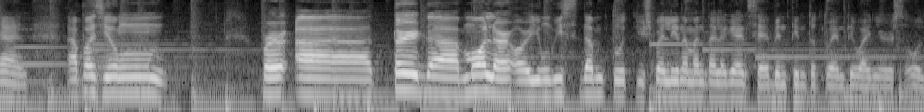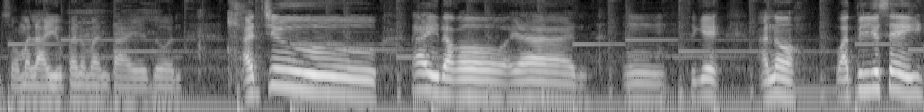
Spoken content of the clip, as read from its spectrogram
yan. Tapos yung per uh, third uh, molar or yung wisdom tooth, usually naman talaga yan 17 to 21 years old. So malayo pa naman tayo doon. Achu! Ay, nako. Ayan. Mm, sige. Ano? What will you say?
